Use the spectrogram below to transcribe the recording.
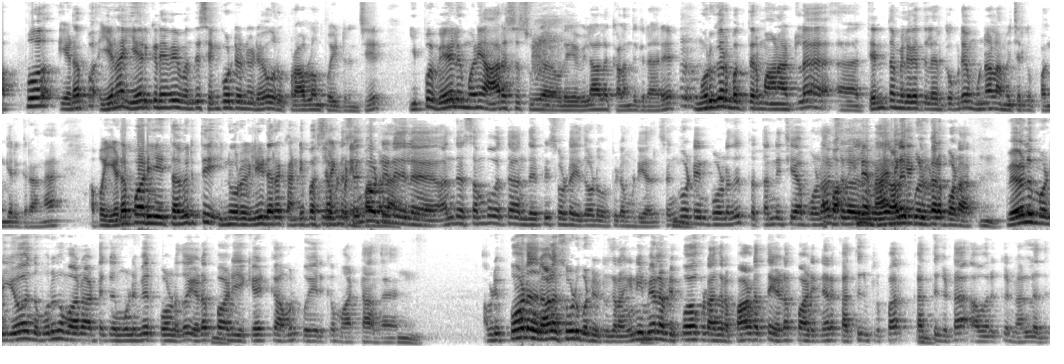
அப்போ எடப்பா ஏன்னா ஏற்கனவே வந்து செங்கோட்டையனுடைய ஒரு ப்ராப்ளம் போயிட்டு இருந்துச்சு இப்போ வேலுமணி ஆர்எஸ்எஸ் உடைய விழாவில் கலந்துக்கிறாரு. முருகர் பக்தர் மாநாட்டில் தென் தமிழகத்தில் இருக்கக்கூடிய முன்னாள் அமைச்சருக்கு பங்கேற்கிறாங்க. அப்போ எடப்பாடியை தவிர்த்து இன்னொரு லீடரை கண்டிப்பாக செலக்ட் செங்கோட்டையன் இதுல அந்த சம்பவத்தை அந்த எபிசோட இதோட ஒப்பிட முடியாது. செங்கோட்டையன் போனது தன்னிச்சையா போனார். சில அழைப்புகள். பேர போனார். வேலுமணியோ இந்த முருக மாநாட்டுக்கு மூணு பேர் போனதோ எடப்பாடியை கேட்காமல் போயிருக்க மாட்டாங்க. அப்படி போனதுனால சூடுபட்டு இருக்காங்க இனிமேல் அப்படி போகக்கூடாங்கிற பாடத்தை எடப்பாடி நேரம் கத்துக்கிட்டு இருப்பார் கத்துக்கிட்டா அவருக்கு நல்லது.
